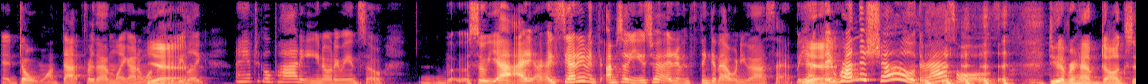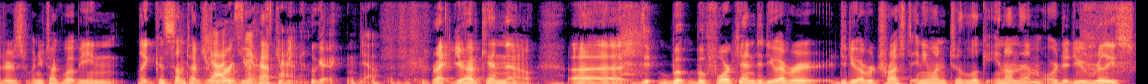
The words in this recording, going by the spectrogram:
eh, don't want that for them. Like I don't want them to be like I have to go potty. You know what I mean? So so yeah, I I see. I didn't even. I'm so used to it. I didn't even think of that when you asked that. But yeah, Yeah. they run the show. They're assholes. do you ever have dog sitters when you talk about being like? Because sometimes for Yeah, work you have to Ken. be okay. Yeah. right. You have Ken now. Uh, di- but before Ken, did you ever did you ever trust anyone to look in on them, or did you really s-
